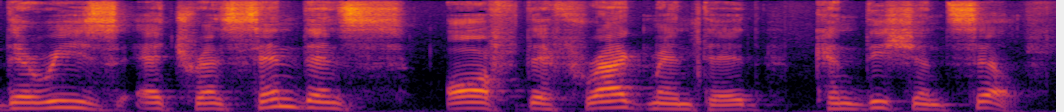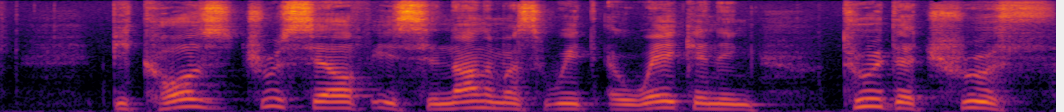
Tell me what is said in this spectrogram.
there is a transcendence of the fragmented, conditioned self. Because true self is synonymous with awakening to the truth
